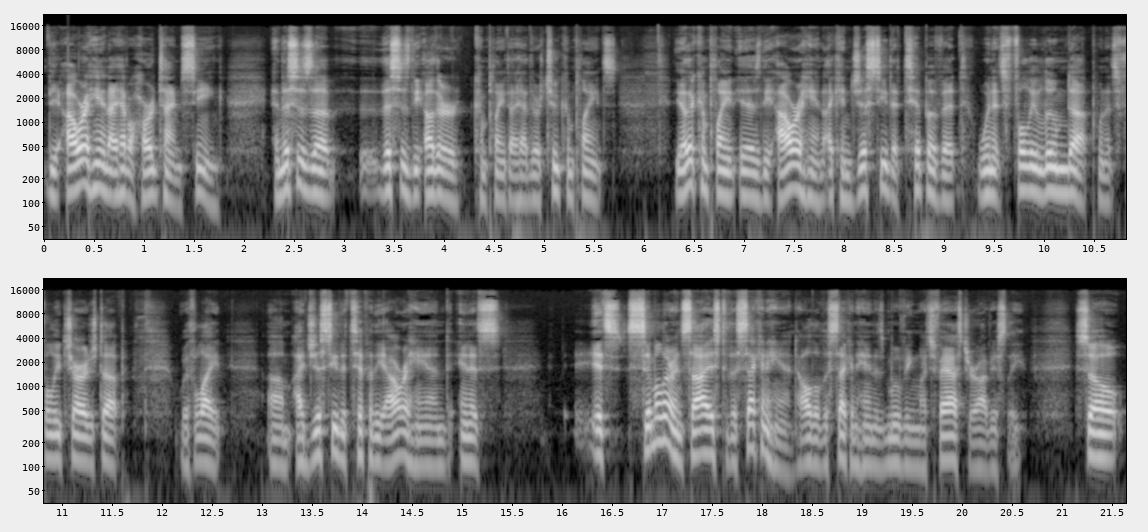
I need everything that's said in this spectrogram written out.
The hour hand, I have a hard time seeing, and this is a this is the other complaint I had. There are two complaints. The other complaint is the hour hand. I can just see the tip of it when it's fully lumed up, when it's fully charged up with light. Um, I just see the tip of the hour hand, and it's it's similar in size to the second hand, although the second hand is moving much faster, obviously. So,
